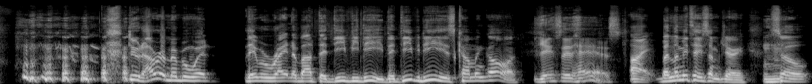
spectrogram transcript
Dude, I remember when they were writing about the DVD. The DVD is come and gone. yes, it has. All right, but let me tell you something, Jerry. Mm-hmm. So,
